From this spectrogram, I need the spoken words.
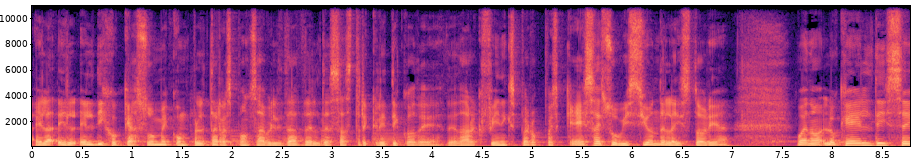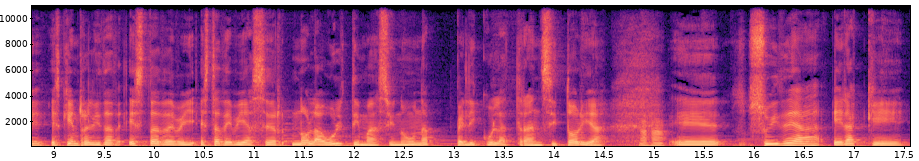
él, dijo que asume completa responsabilidad del desastre crítico de, Dark Phoenix, pero pues que esa es su visión de la historia. Bueno, lo que él dice es que en realidad esta, esta debía ser no la última, sino una película transitoria. Eh, su idea era que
